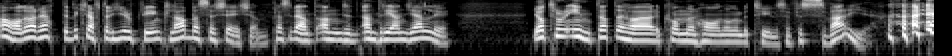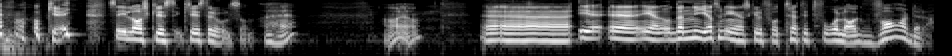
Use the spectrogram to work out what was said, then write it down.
Ja, du har rätt. Det bekräftade European Club Association, president And- André Agnelli. Jag tror inte att det här kommer ha någon betydelse för Sverige. Okej, säger Lars Christ- Olsson. Nähä. Ja, ja. Eh, e- eh, eh, och den nya turneringen skulle få 32 lag vardera.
